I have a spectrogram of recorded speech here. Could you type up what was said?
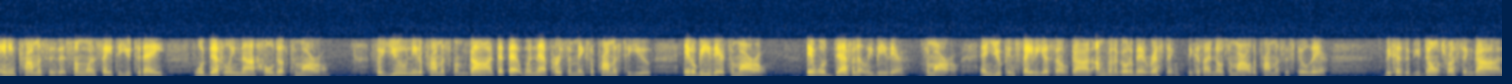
any promises that someone say to you today will definitely not hold up tomorrow. So you need a promise from God that that when that person makes a promise to you, it'll be there tomorrow. It will definitely be there tomorrow. And you can say to yourself, God, I'm going to go to bed resting because I know tomorrow the promise is still there. Because if you don't trust in God,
